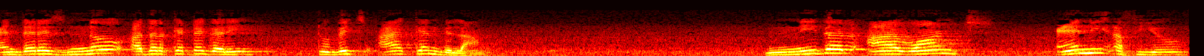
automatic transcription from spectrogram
And there is no other category to which I can belong. Neither I want any of you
